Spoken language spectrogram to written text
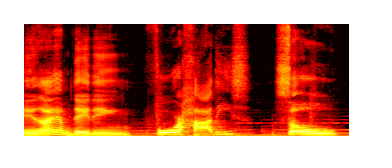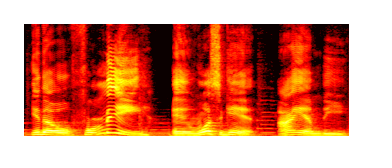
and I am dating four hotties. So, you know, for me, and once again, I am the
